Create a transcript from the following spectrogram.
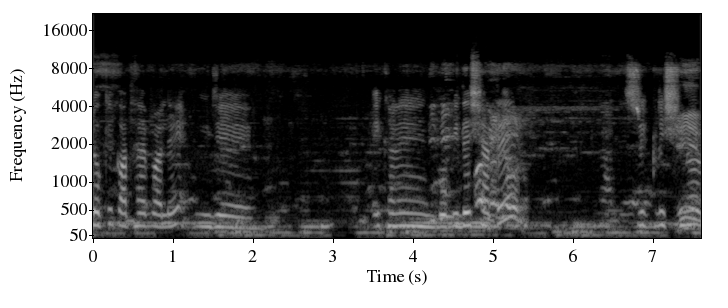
লোকে কথায় বলে যে, এখানে গোপীদের সাথে শ্রীকৃষ্ণের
